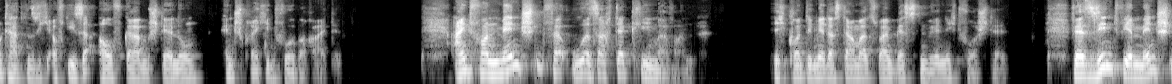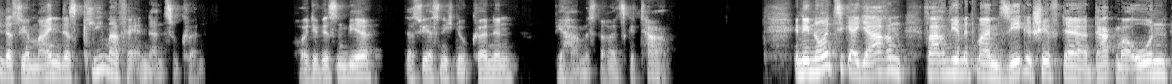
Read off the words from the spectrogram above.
und hatten sich auf diese Aufgabenstellung entsprechend vorbereitet. Ein von Menschen verursachter Klimawandel. Ich konnte mir das damals beim besten Willen nicht vorstellen. Wer sind wir Menschen, dass wir meinen, das Klima verändern zu können? Heute wissen wir, dass wir es nicht nur können, wir haben es bereits getan. In den 90er Jahren waren wir mit meinem Segelschiff der Dagmar Ohn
